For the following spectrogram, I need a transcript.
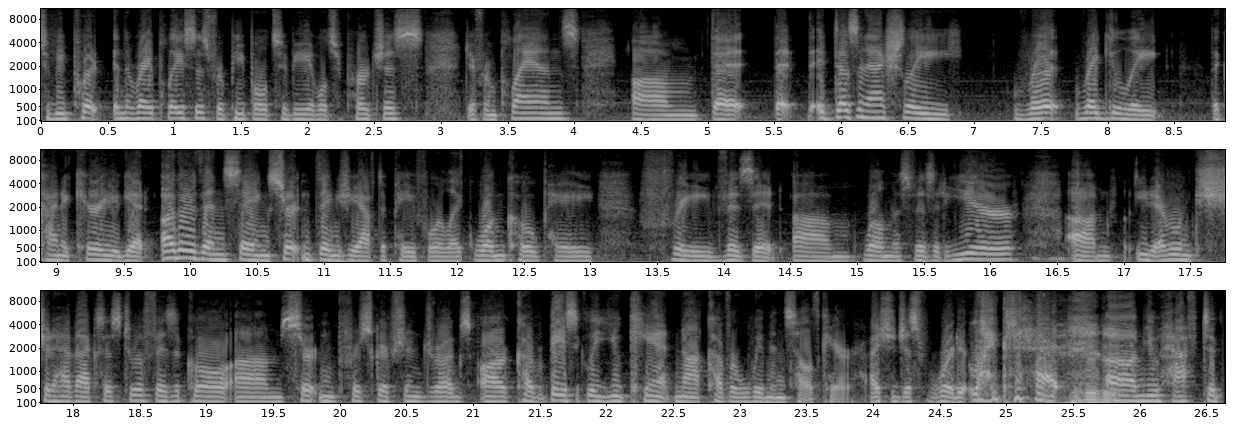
to be put in the right places for people to be able to purchase different plans. Um, that that it doesn't actually re- regulate the kind of care you get, other than saying certain things you have to pay for, like one copay, free visit, um, wellness visit a year. Um, you know, everyone should have access to a physical. Um, certain prescription drugs are covered. Basically, you can't not cover women's health care. I should just word it like that. Um, you have to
